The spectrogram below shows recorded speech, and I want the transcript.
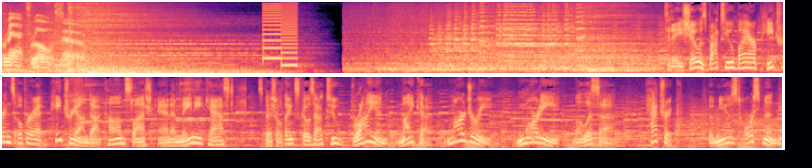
Retro Show. Today's show is brought to you by our patrons over at patreon.com slash animanicast. Special thanks goes out to Brian, Micah, Marjorie, Marty, Melissa, Patrick, Bemused Horseman,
